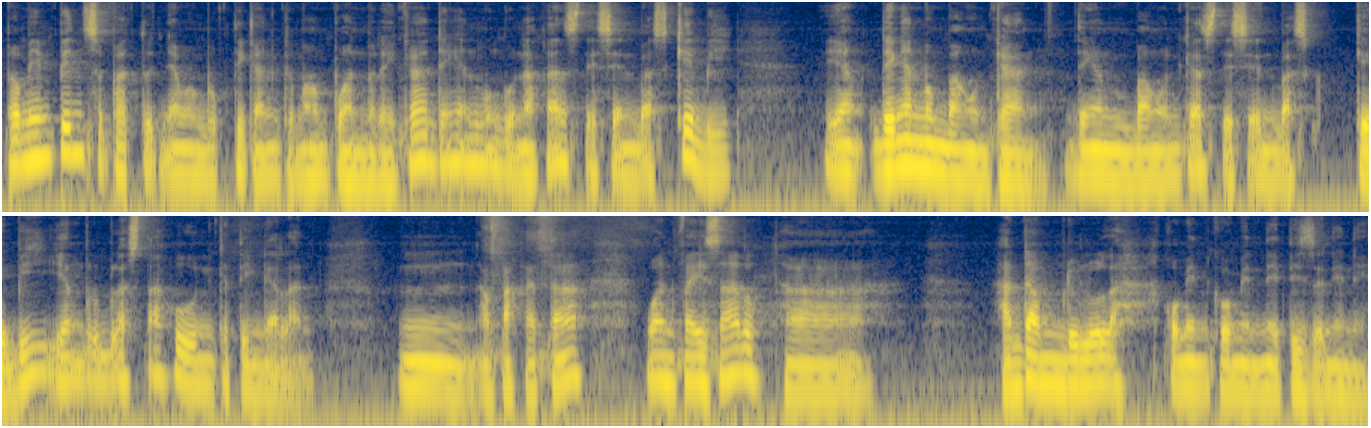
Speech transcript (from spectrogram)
Pemimpin sepatutnya membuktikan kemampuan mereka dengan menggunakan stesen bas KB yang dengan membangunkan dengan membangunkan stesen bas KB yang berbelas tahun ketinggalan. Hmm, apa kata Wan Faisal? Ha, hadam dululah komen-komen netizen ini.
